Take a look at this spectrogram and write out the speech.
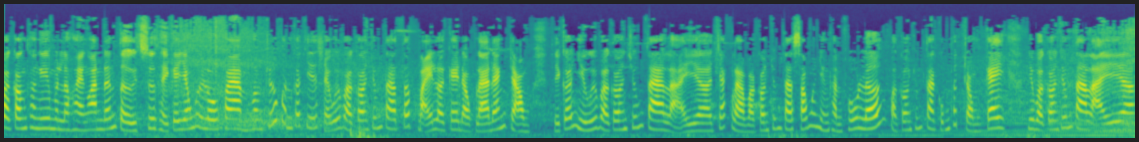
bà con thân yêu mình là Hoàng Oanh đến từ siêu thị cây giống Willow Farm. Hôm trước mình có chia sẻ với bà con chúng ta top 7 loại cây độc lạ đáng trồng thì có nhiều quý bà con chúng ta lại ờ, chắc là bà con chúng ta sống ở những thành phố lớn, bà con chúng ta cũng thích trồng cây nhưng bà con chúng ta lại ờ,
